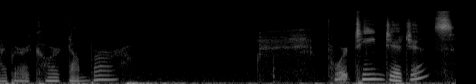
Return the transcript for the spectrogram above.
library card number. 14 digits.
